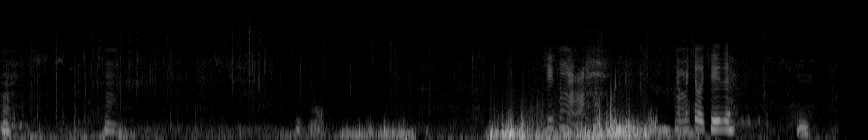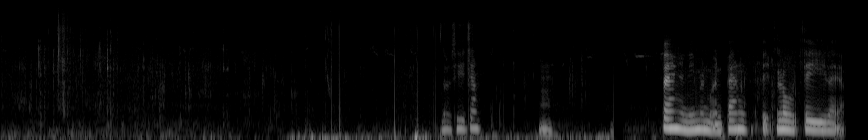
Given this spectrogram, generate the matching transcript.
อืมอืมชีสตรงไหนวะยังไม่เจอชีสเลยเดี๋ยวชี้จังอืมแป้งอันนี้มันเหมือนแป้งโรตีโรตีเลยอะ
